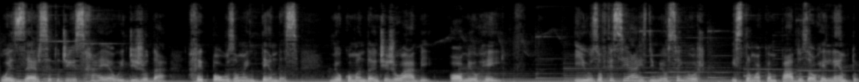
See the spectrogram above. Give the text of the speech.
o exército de Israel e de Judá repousam em tendas. Meu comandante Joabe, ó meu rei, e os oficiais de meu senhor estão acampados ao relento.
